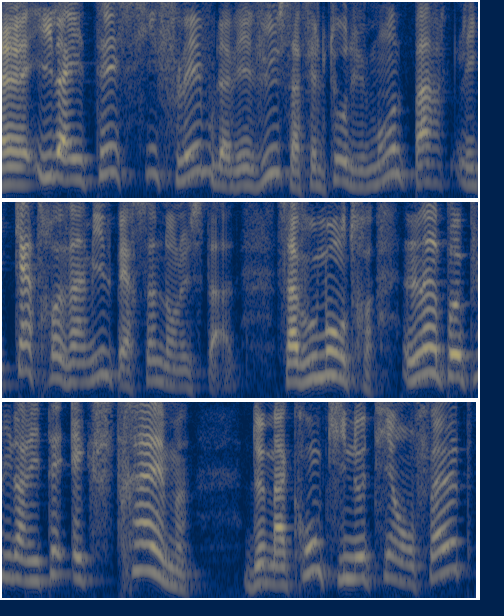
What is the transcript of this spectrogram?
Euh, il a été sifflé, vous l'avez vu, ça fait le tour du monde, par les 80 000 personnes dans le stade. Ça vous montre l'impopularité extrême de Macron qui ne tient en fait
